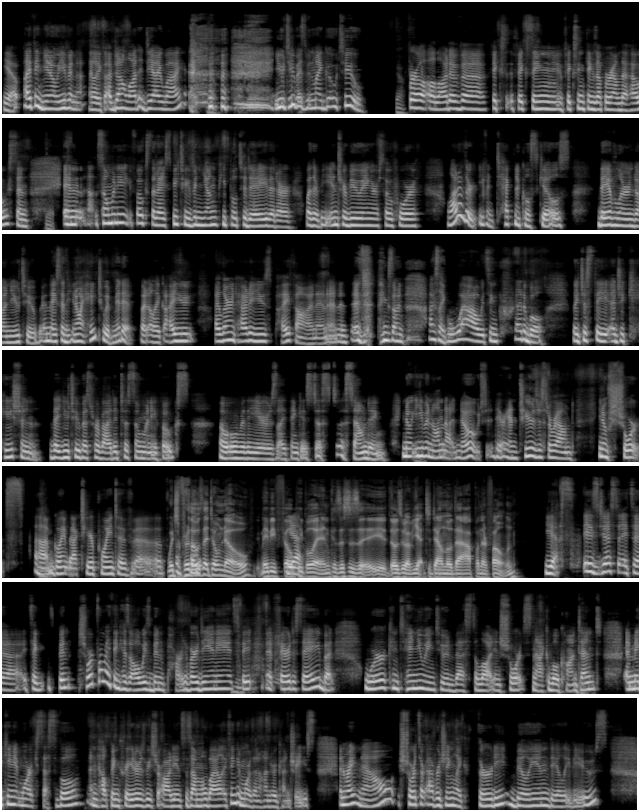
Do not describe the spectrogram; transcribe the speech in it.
Yeah, I think you know even like I've done a lot of DIY. Yeah. YouTube has been my go-to yeah. for a, a, lot of uh, fix, fixing fixing things up around the house, and yeah. and so many folks that I speak to, even young people today that are whether it be interviewing or so forth, a lot of their even technical skills they have learned on YouTube, and they said, you know, I hate to admit it, but like I I learned how to use Python and and, and things on. I was like, wow, it's incredible like just the education that YouTube has provided to so many folks over the years, I think is just astounding. You know, even on that note, there and too, just around, you know, shorts. Um, going back to your point of, uh, which of for those that don't know, maybe fill yeah. people in because this is a, those who have yet to download the app on their phone. Yes, it's just it's a it's a it's been short form. I think has always been part of our DNA. It's mm-hmm. fa- fair to say, but we're continuing to invest a lot in short, snackable content and making it more accessible and helping creators reach their audiences on mobile. I think in more than 100 countries. And right now, shorts are averaging like 30 billion daily views,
